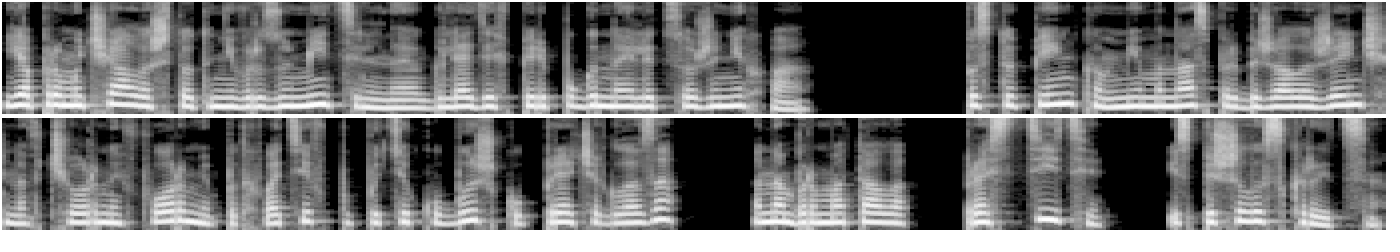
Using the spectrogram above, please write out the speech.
Я промычала что-то невразумительное, глядя в перепуганное лицо жениха. По ступенькам мимо нас пробежала женщина в черной форме, подхватив по пути кубышку, пряча глаза, она бормотала «Простите!» и спешила скрыться.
